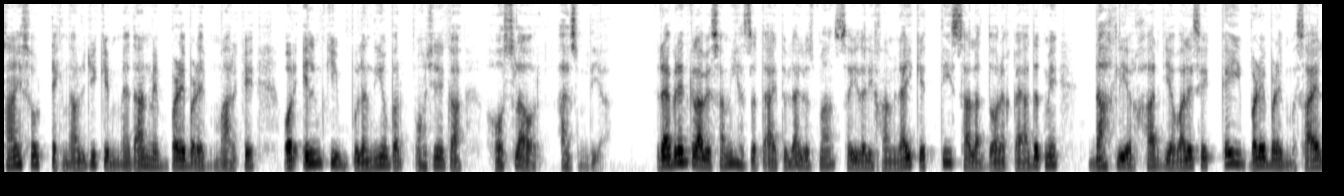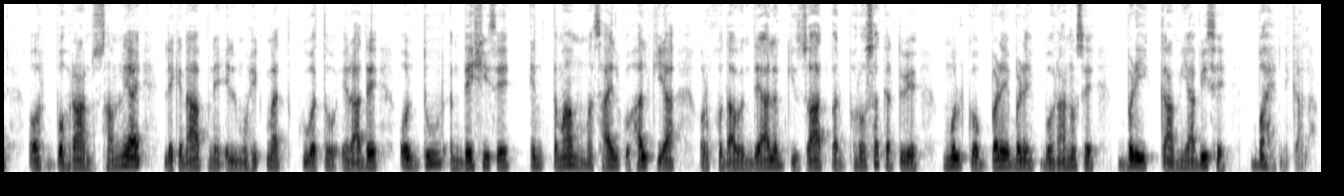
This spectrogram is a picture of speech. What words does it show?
سائنس اور ٹیکنالوجی کے میدان میں بڑے بڑے مارکے اور علم کی بلندیوں پر پہنچنے کا حوصلہ اور عزم دیا۔ رہبر انقلاب اسلامی حضرت آیت اللہ علیہ سید علی خامنائی کے تیس سالہ دور قیادت میں داخلی اور خارجی حوالے سے کئی بڑے بڑے مسائل اور بحران سامنے آئے، لیکن آپ نے علم و حکمت، قوت و ارادے اور دور اندیشی سے ان تمام مسائل کو حل کیا اور خداوند عالم کی ذات پر بھروسہ کرتے ہوئے ملک کو بڑے بڑے بحرانوں سے، بڑی کامیابی سے باہر نکالا۔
